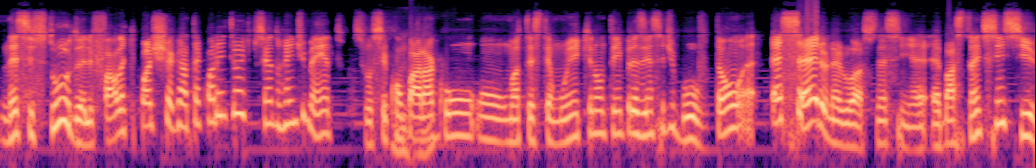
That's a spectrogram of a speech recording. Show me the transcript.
nesse estudo, ele fala que pode chegar até 48% do rendimento, se você comparar uhum. com uma testemunha que não tem presença de buvo. Então, é, é sério o negócio, né, assim, é, é bastante sensível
